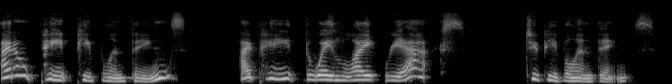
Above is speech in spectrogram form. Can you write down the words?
I don't paint people and things. I paint the way light reacts to people and things.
